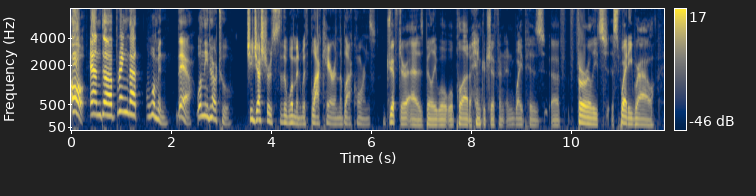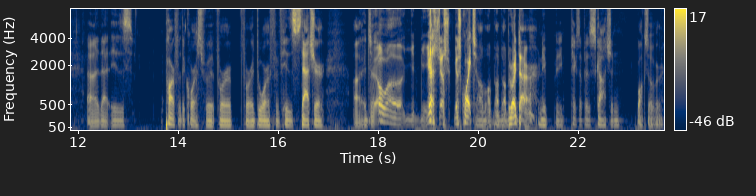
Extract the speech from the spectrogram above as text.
Oh, and uh, bring that woman there. We'll need her too. She gestures to the woman with black hair and the black horns. Drifter, as Billy will, will pull out a handkerchief and, and wipe his uh, furrowly, s- sweaty brow. Uh, that is par for the course for for for a dwarf of his stature. Uh, it's uh, oh uh, y- yes yes yes quite. I'll, I'll, I'll be right there. And he and he picks up his scotch and walks over.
